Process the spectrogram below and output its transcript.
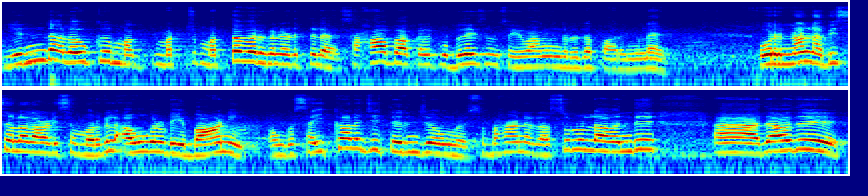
எந்த அளவுக்கு மக்- மற்ற மற்றவர்களிடத்துல சஹாபாக்களுக்கு உபதேசம் செய்வாங்கிறத பாருங்களேன். ஒரு நாள் நபி ஸல்லல்லாஹு அவர்கள் அவங்களுடைய பாணி அவங்க சைக்காலஜி தெரிஞ்சவங்க சுபஹான ரசூலுல்லா வந்து அதாவது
